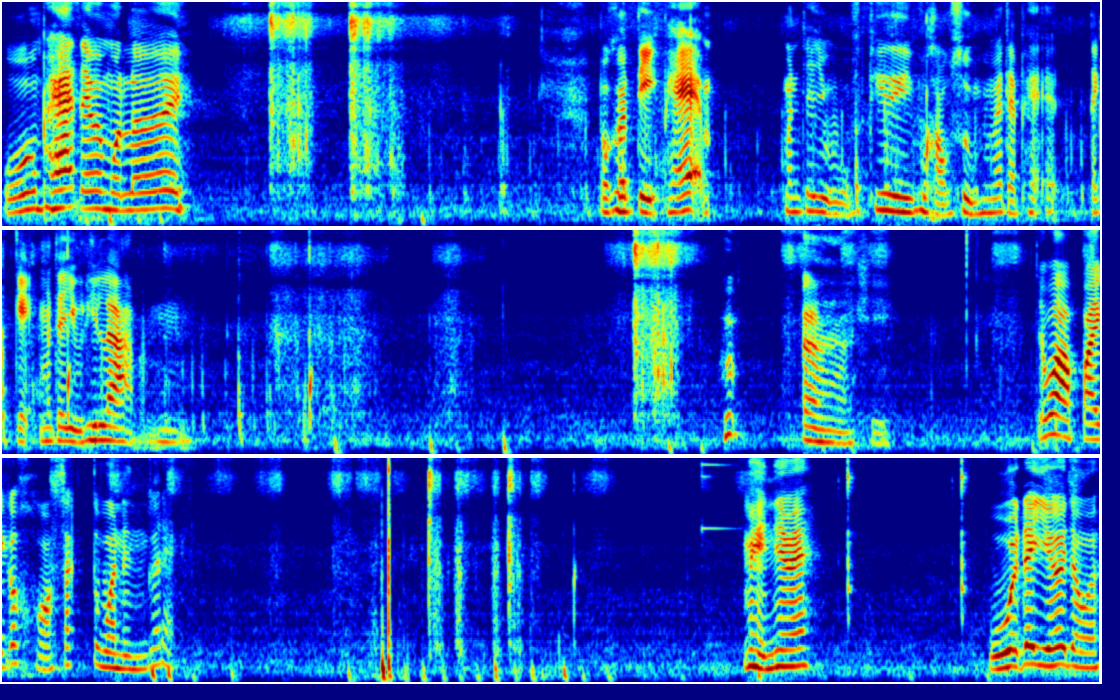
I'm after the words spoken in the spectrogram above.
โอ้แพะเต็มไปหมดเลย ปกติแพะมันจะอยู่ที่ภูเขาสูงใช่ไหมแต่แพะแต่แกะมันจะอยู่ที่ลาบอืมฮึบอ่าโอเคจะว่าไปก็ขอสักตัวหนึ่งก็ได้ ไม่เห็นใช่ไหมโอ้ยได้เยอะจังวะ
